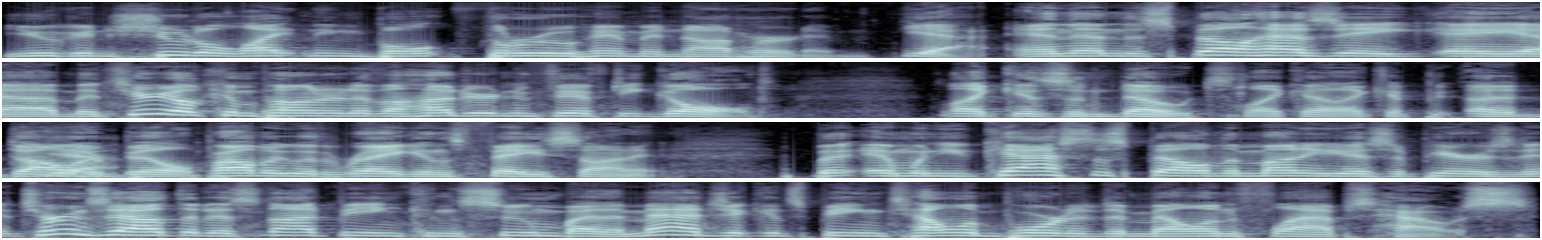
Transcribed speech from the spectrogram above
you can shoot a lightning bolt through him and not hurt him. Yeah, and then the spell has a a uh, material component of 150 gold, like it's a note, like a, like a, a dollar Yeah. bill, probably with Reagan's face on it. But and when you cast the spell, the money disappears, and it turns out that it's not being consumed by the magic; it's being teleported to Melon Flap's house.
